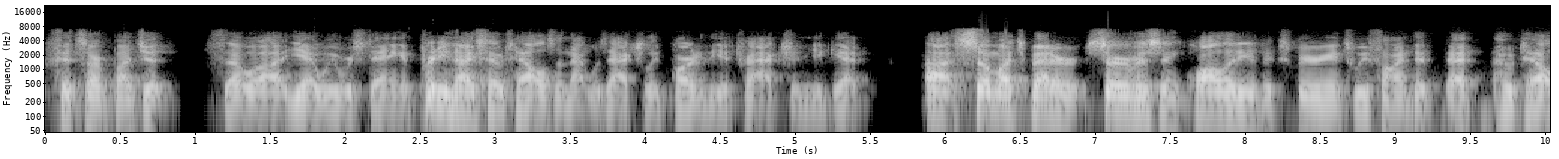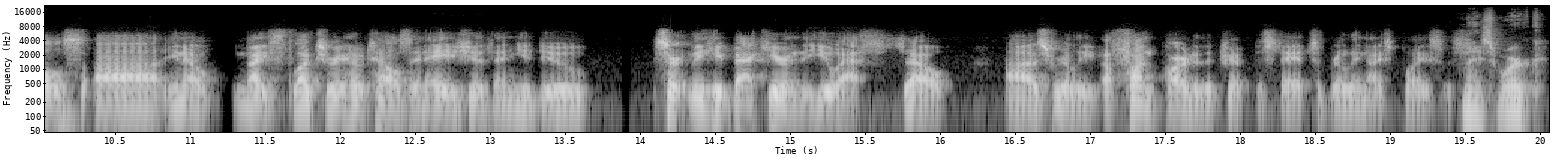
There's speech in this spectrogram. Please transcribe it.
fits our budget. So uh, yeah, we were staying at pretty nice hotels, and that was actually part of the attraction. You get uh, so much better service and quality of experience we find at, at hotels, uh, you know, nice luxury hotels in Asia than you do certainly back here in the U.S. So uh, it's really a fun part of the trip to stay at some really nice places. Nice work.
